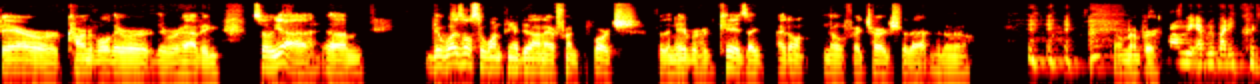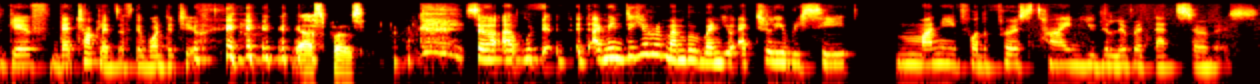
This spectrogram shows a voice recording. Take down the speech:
fair or carnival they were they were having. So yeah, um, there was also one thing I did on our front porch for the neighborhood kids. I I don't know if I charged for that. I don't know. I don't remember. Probably everybody could give their chocolates if they wanted to. yeah, I suppose. So, uh, would, I mean, do you remember when you actually received money for the first time you delivered that service?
